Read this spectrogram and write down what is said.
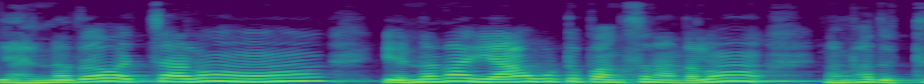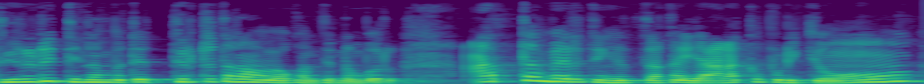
என்னதோ என்னதான் வச்சாலும் என்னதான் ஏன் வீட்டு ஃபங்க்ஷன் இருந்தாலும் நம்ம அதை திருடி தின்னம்பத்தே திருட்டுத்தனம் உட்காந்து தின்னம்பரு அத்தை மாரி திங்கிறதுக்கா எனக்கு பிடிக்கும்.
